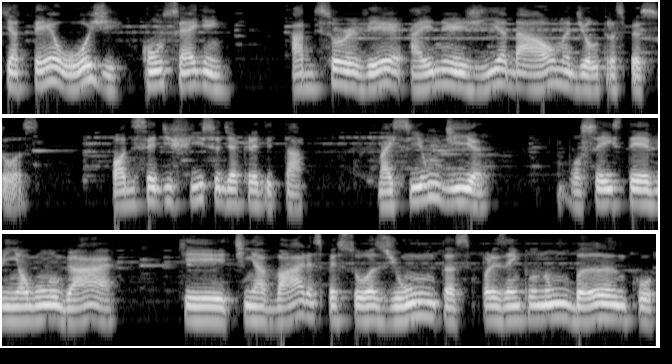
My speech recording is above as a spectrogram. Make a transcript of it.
que até hoje conseguem absorver a energia da alma de outras pessoas. Pode ser difícil de acreditar, mas se um dia você esteve em algum lugar que tinha várias pessoas juntas, por exemplo, num banco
